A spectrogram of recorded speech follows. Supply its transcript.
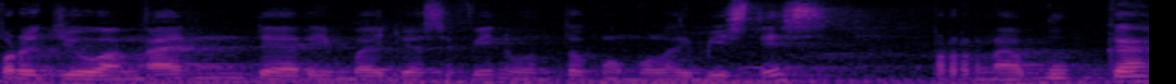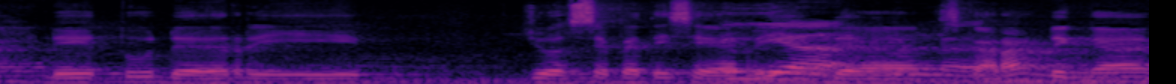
perjuangan dari Mbak Josephine untuk memulai bisnis pernah buka dia itu dari Jose Patisserie Iya, dan benar. sekarang dengan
